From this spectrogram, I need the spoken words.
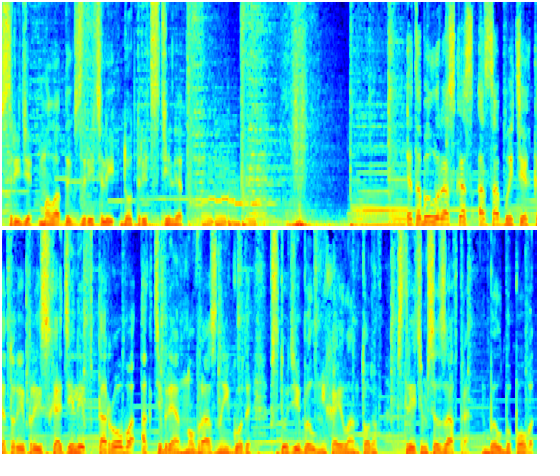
среди молодых зрителей до 30 лет. Это был рассказ о событиях, которые происходили 2 октября, но в разные годы. В студии был Михаил Антонов. Встретимся завтра. Был бы повод.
